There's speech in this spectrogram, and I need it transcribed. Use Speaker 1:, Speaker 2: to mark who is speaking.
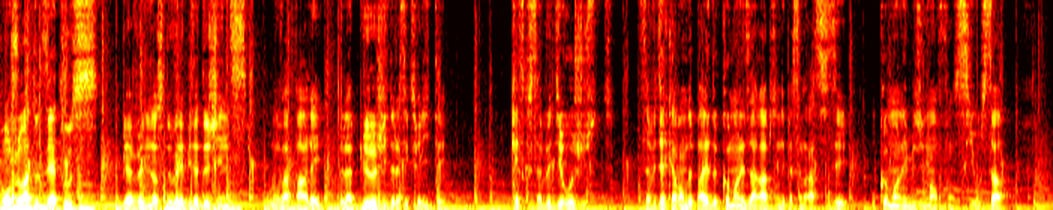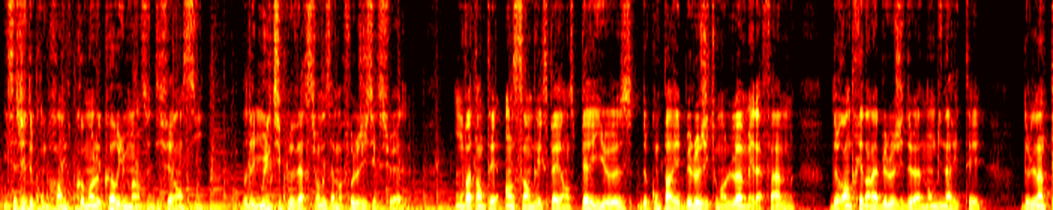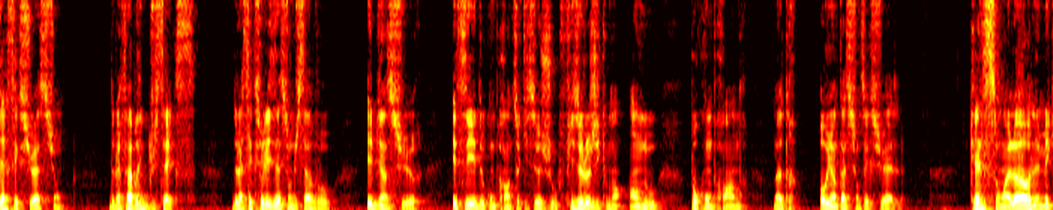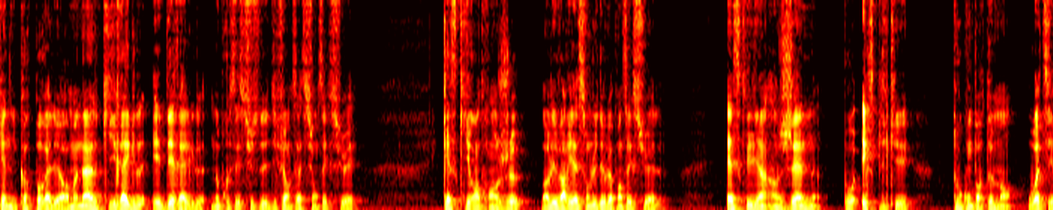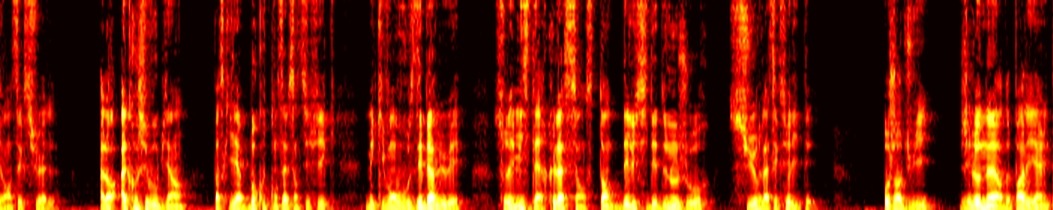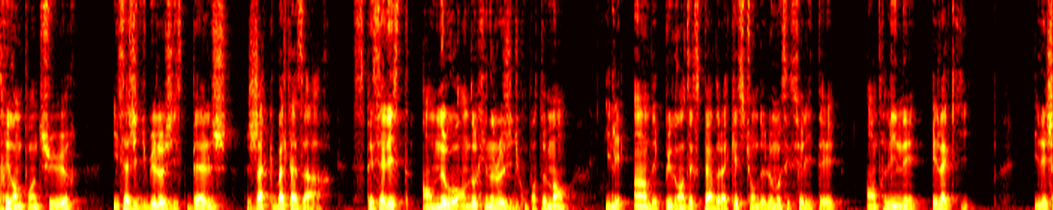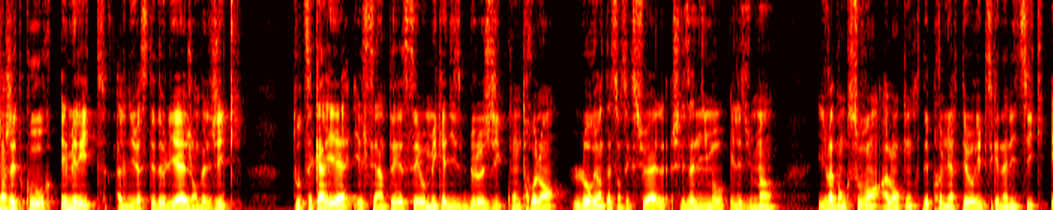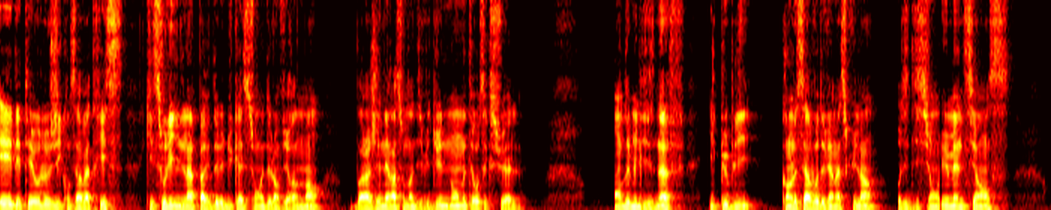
Speaker 1: Bonjour à toutes et à tous, bienvenue dans ce nouvel épisode de Jeans où l'on va parler de la biologie de la sexualité. Qu'est-ce que ça veut dire au juste? Ça veut dire qu'avant de parler de comment les Arabes sont des personnes racisées ou comment les musulmans font ci ou ça, il s'agit de comprendre comment le corps humain se différencie dans les multiples versions de sa morphologie sexuelle. On va tenter ensemble l'expérience périlleuse de comparer biologiquement l'homme et la femme, de rentrer dans la biologie de la non-binarité, de l'intersexuation, de la fabrique du sexe, de la sexualisation du cerveau, et bien sûr, essayer de comprendre ce qui se joue physiologiquement en nous pour comprendre notre orientation sexuelle. Quelles sont alors les mécaniques corporelles et hormonales qui règlent et dérèglent nos processus de différenciation sexuelle Qu'est-ce qui rentre en jeu dans les variations du développement sexuel? Est-ce qu'il y a un gène pour expliquer tout comportement ou attirance sexuel Alors accrochez-vous bien, parce qu'il y a beaucoup de concepts scientifiques, mais qui vont vous éberluer sur les mystères que la science tente d'élucider de nos jours sur la sexualité. Aujourd'hui, j'ai l'honneur de parler à une très grande pointure. Il s'agit du biologiste belge Jacques Balthazar. Spécialiste en neuroendocrinologie du comportement, il est un des plus grands experts de la question de l'homosexualité entre l'inné et l'acquis. Il est chargé de cours émérite à l'Université de Liège en Belgique toute sa carrière, il s'est intéressé aux mécanismes biologiques contrôlant l'orientation sexuelle chez les animaux et les humains. Il va donc souvent à l'encontre des premières théories psychanalytiques et des théologies conservatrices qui soulignent l'impact de l'éducation et de l'environnement dans la génération d'individus non hétérosexuels. En 2019, il publie Quand le cerveau devient masculin aux éditions Humaine Science.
